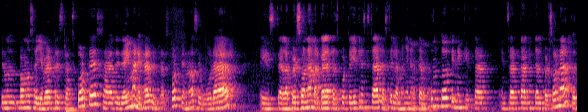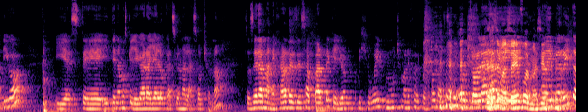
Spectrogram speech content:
tenemos, vamos a llevar tres transportes, o sea, desde ahí manejar el transporte, ¿no? Asegurar este, a la persona, marcar el transporte, ya tienes que estar a las 3 de la mañana en tal punto, tienen que estar, entrar tal y tal persona contigo, y, este, y tenemos que llegar allá a la ocasión a las 8, ¿no? Entonces era manejar desde esa parte que yo dije, güey, es mucho manejo de personas, no sé controlar es demasiada información. a mi perrito,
